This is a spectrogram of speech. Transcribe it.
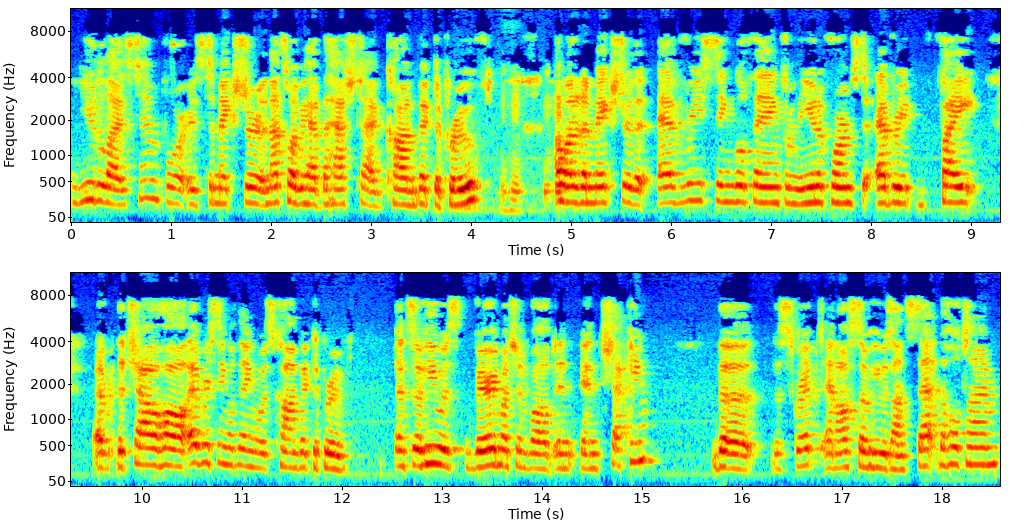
utilized him for is to make sure, and that's why we have the hashtag convict approved. Mhm. I wanted to make sure that every single thing, from the uniforms to every fight, every, the chow hall, every single thing was convict approved. And so he was very much involved in, in checking the the script, and also he was on set the whole time,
